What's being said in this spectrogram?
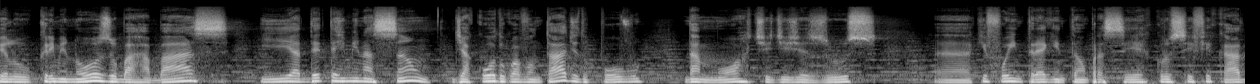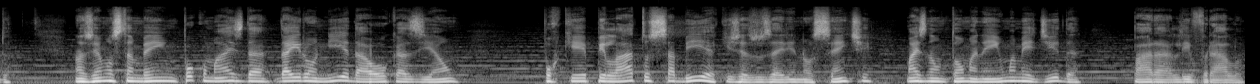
pelo criminoso Barrabás e a determinação, de acordo com a vontade do povo, da morte de Jesus, uh, que foi entregue então para ser crucificado. Nós vemos também um pouco mais da, da ironia da ocasião, porque Pilatos sabia que Jesus era inocente, mas não toma nenhuma medida para livrá-lo.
